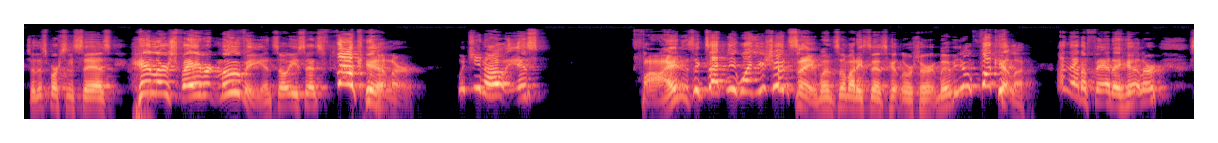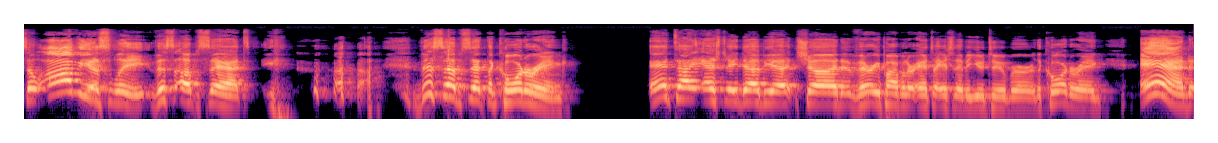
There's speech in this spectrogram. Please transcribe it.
so this person says Hitler's favorite movie, and so he says "fuck Hitler," which you know is fine. It's exactly what you should say when somebody says Hitler's favorite movie. You know, fuck Hitler. I'm not a fan of Hitler. So obviously, this upset this upset the quartering. Anti SJW Chud, very popular anti SJW YouTuber, the quartering. And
